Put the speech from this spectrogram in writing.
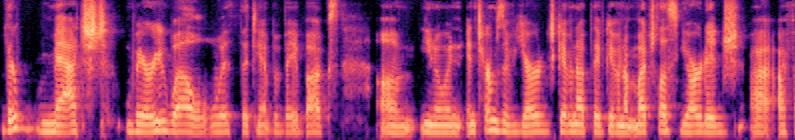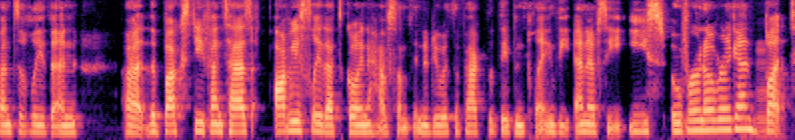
they're matched very well with the Tampa Bay Bucs. Um, you know, in, in terms of yardage given up, they've given up much less yardage uh, offensively than uh, the Bucs defense has. Obviously, that's going to have something to do with the fact that they've been playing the NFC East over and over again. Mm. But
